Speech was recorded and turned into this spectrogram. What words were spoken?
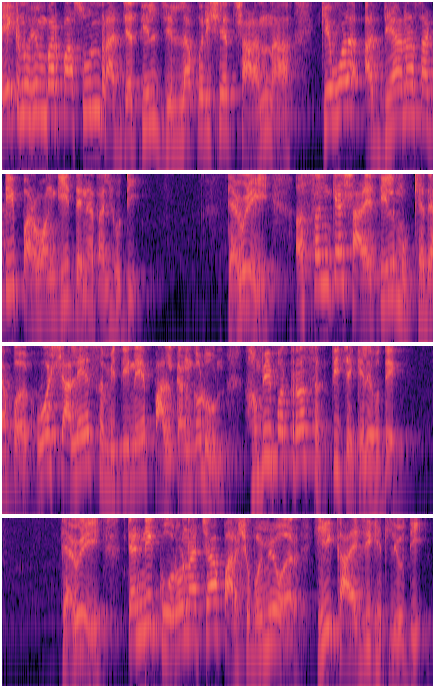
एक नोव्हेंबरपासून राज्यातील जिल्हा परिषद शाळांना केवळ अध्ययनासाठी परवानगी देण्यात आली होती. त्यावेळी असंख्य शाळेतील मुख्याध्यापक व शालेय समितीने पालकांकडून हमीपत्र सक्तीचे केले होते. त्यावेळी त्यांनी कोरोनाच्या पार्श्वभूमीवर ही काळजी घेतली होती.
